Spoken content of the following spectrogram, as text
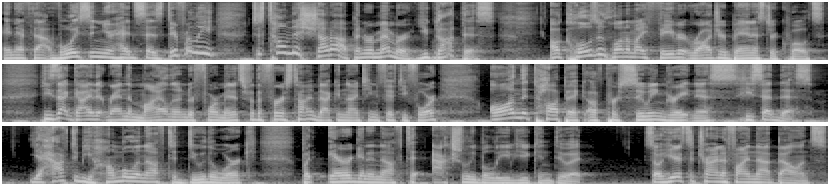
And if that voice in your head says differently, just tell them to shut up. And remember, you got this. I'll close with one of my favorite Roger Bannister quotes. He's that guy that ran the mile in under four minutes for the first time back in 1954. On the topic of pursuing greatness, he said this You have to be humble enough to do the work, but arrogant enough to actually believe you can do it. So here's to trying to find that balance.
